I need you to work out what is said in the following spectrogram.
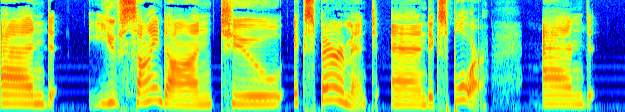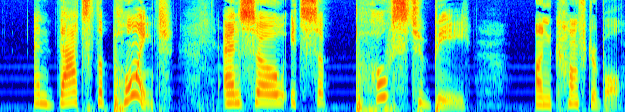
And you've signed on to experiment and explore. And and that's the point. And so it's supposed to be uncomfortable.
